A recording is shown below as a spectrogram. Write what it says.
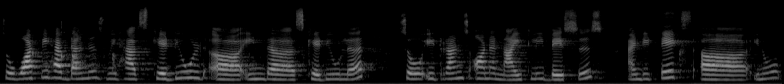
So what we have done is we have scheduled uh, in the scheduler. So it runs on a nightly basis and it takes uh, you know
